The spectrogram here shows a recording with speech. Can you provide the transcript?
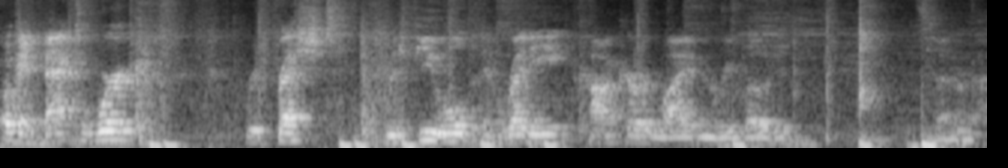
Okay, back to work. Refreshed, refueled, and ready. Conker, live, and reloaded, etc.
